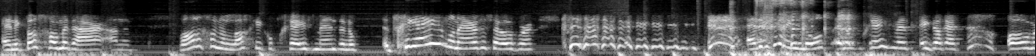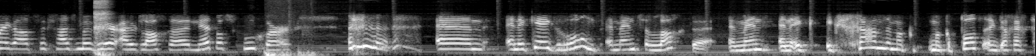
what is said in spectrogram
En ik was gewoon met haar aan het... We hadden gewoon een lachkick op een gegeven moment. En op, het ging helemaal nergens over. en ik ging los. En op een gegeven moment, ik dacht echt... Oh my god, ze gaan ze me weer uitlachen. Net als vroeger. En, en ik keek rond en mensen lachten. En, en ik, ik schaamde me, kapot. En ik dacht echt...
